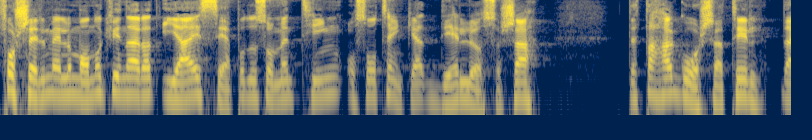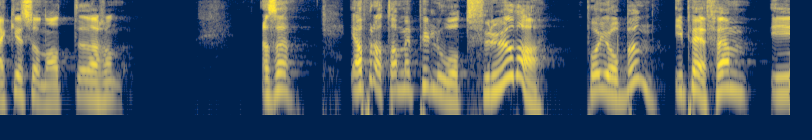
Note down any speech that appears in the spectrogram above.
forskjellen mellom mann og kvinne er at jeg ser på det som en ting, og så tenker jeg det løser seg. Dette her går seg til. Det er ikke sånn at det er sånn Altså, jeg har prata med pilotfrue da, på jobben i P5 i,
